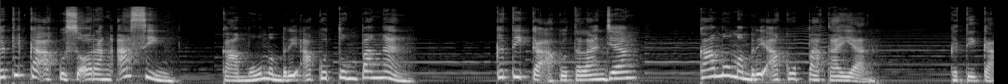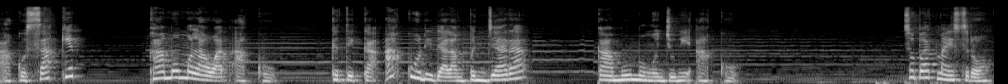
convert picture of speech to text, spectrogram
ketika aku seorang asing kamu memberi aku tumpangan ketika aku telanjang kamu memberi aku pakaian. Ketika aku sakit, kamu melawat aku. Ketika aku di dalam penjara, kamu mengunjungi aku. Sobat Maestro,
